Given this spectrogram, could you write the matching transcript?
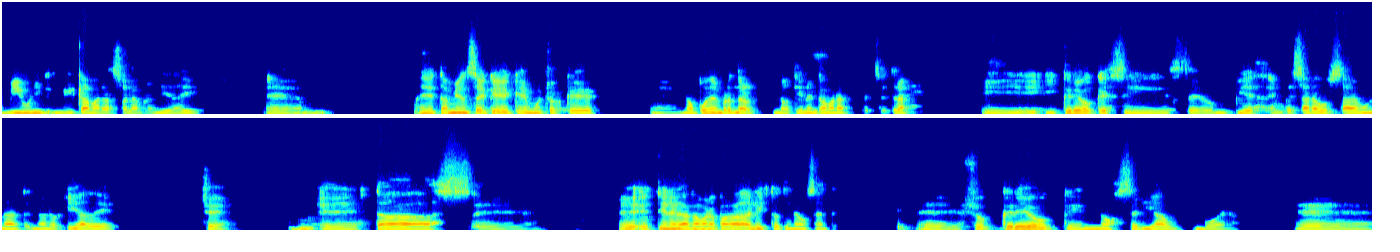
mi, mi cámara sola prendida ahí. Eh, también sé que, hay muchos que eh, no pueden prender, no tienen cámara, etc. Y, creo que si se empieza, empezar a usar una tecnología de, che, mm, estás eh, tiene la cámara apagada, listo, tiene ausente. Eh, yo creo que no sería bueno. Eh,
